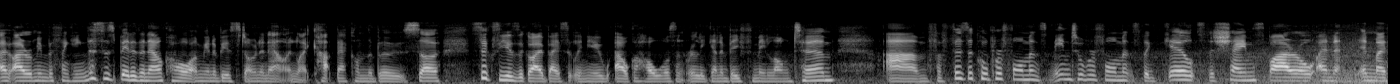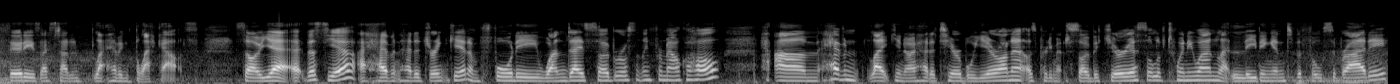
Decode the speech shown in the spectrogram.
I, I, remember thinking this is better than alcohol. I'm going to be a stoner now and like cut back on the booze. So six years ago, I basically knew alcohol wasn't really going to be for me long term. Um, for physical performance, mental performance, the guilt, the shame spiral, and in my 30s, I started like having blackouts. So yeah, this year I haven't had a drink yet. I'm 41 days sober or something from alcohol. Um, haven't like you know had a terrible year on it. I was pretty much sober curious all of 21, like leading into the full sobriety.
